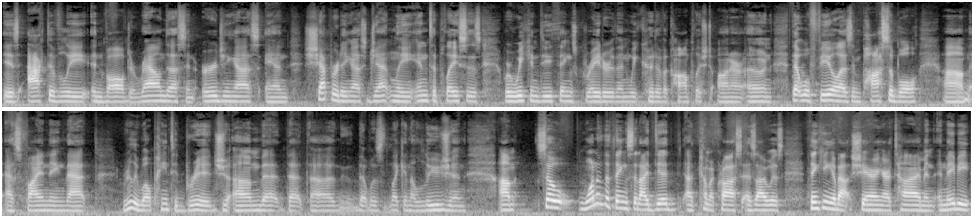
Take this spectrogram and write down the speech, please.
is actively involved around us and urging us and shepherding us gently into places where we can do things greater than we could have accomplished on our own that will feel as impossible um, as finding that really well painted bridge um, that, that, uh, that was like an illusion. Um, so, one of the things that I did uh, come across as I was thinking about sharing our time and, and, maybe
